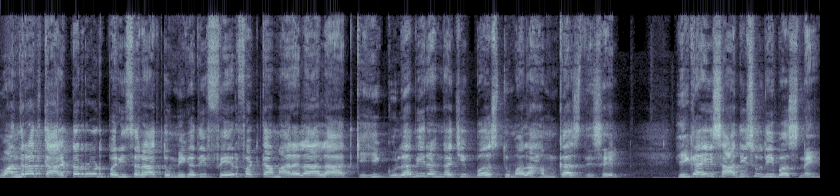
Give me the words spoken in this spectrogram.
वांद्रात कार्टर रोड परिसरात तुम्ही कधी फेरफटका मारायला आलात की ही गुलाबी रंगाची बस तुम्हाला हमखास दिसेल? ही काही साधीसुधी बस नाही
